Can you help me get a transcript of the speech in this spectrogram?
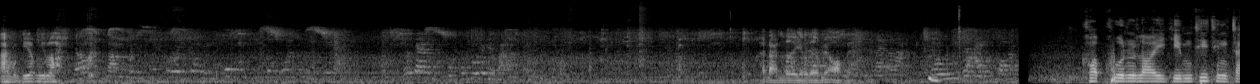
อะผมเรียกมีรอขนาดเลยยังเลยไม่ออกเลย ขอบคุณรอยยิ้มที่จริงใจ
